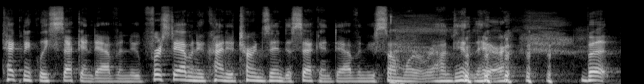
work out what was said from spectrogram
technically Second Avenue. First Avenue kind of turns into Second Avenue somewhere around in there. but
